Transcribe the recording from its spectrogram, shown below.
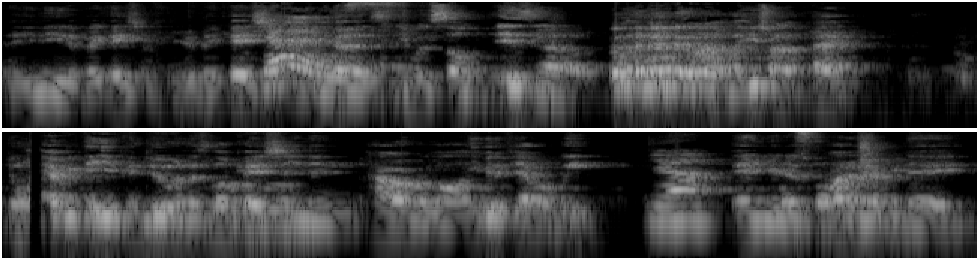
and you need a vacation from your vacation Yes. because you was so busy Oh. Like you trying to pack, doing everything you can do in this location in however long, even if you have a week Yeah, and you're just running every day,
